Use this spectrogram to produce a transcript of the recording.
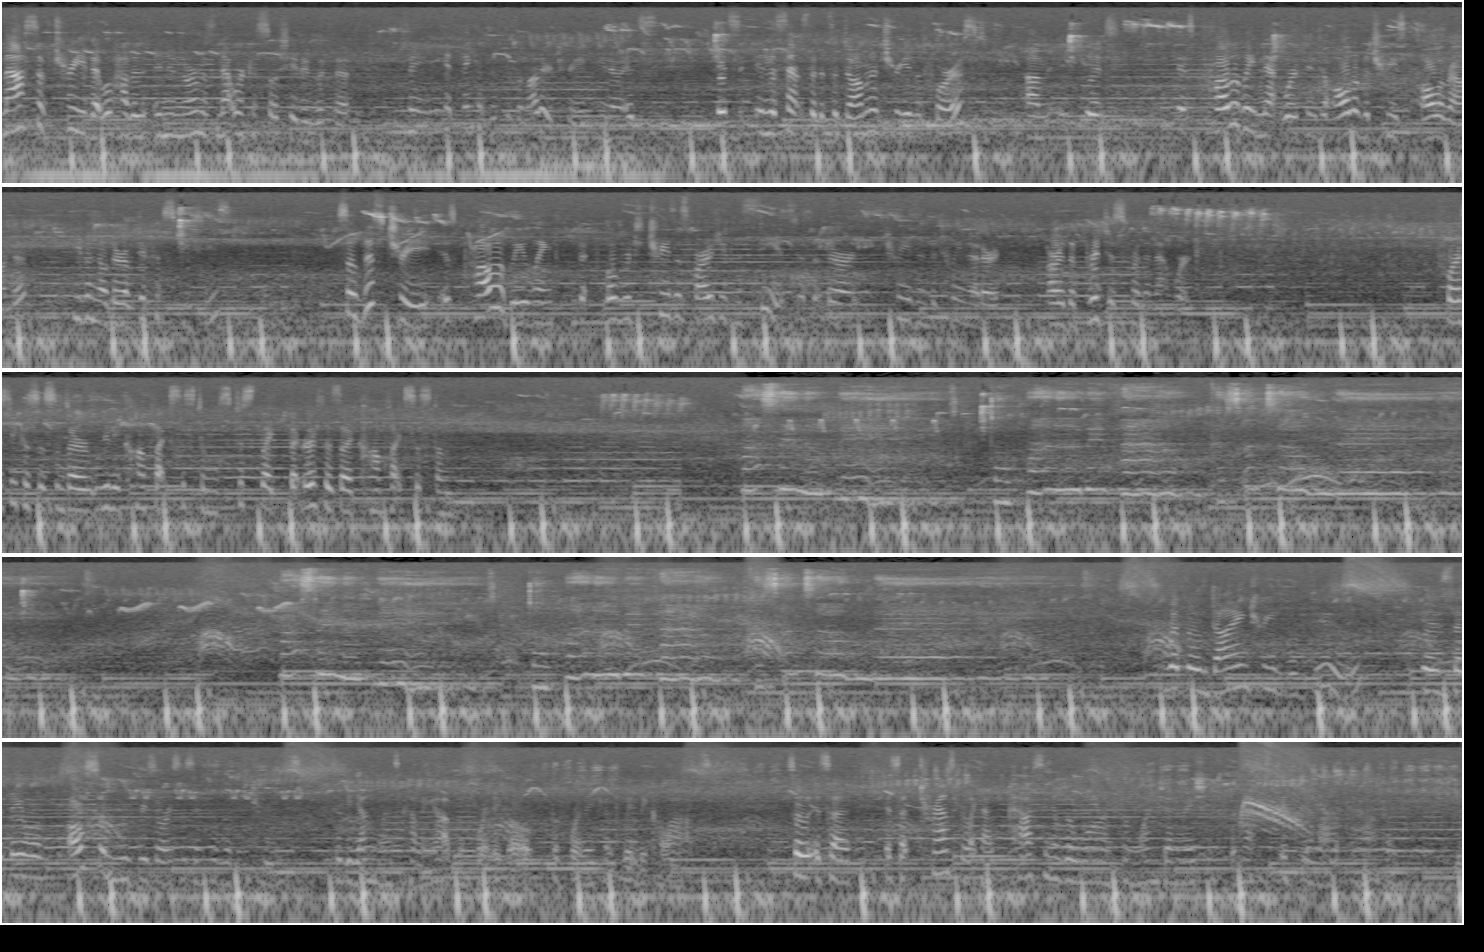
massive tree that will have a, an enormous network associated with it. So you could think of this as a mother tree. You know, it's it's in the sense that it's a dominant tree in the forest. Um, it, it's probably networked into all of the trees all around it, even though they're of different species. So this tree is probably linked over to trees as far as you can see. It's just that there are trees in between that are, are the bridges for the network. Forest ecosystems are really complex systems, just like the Earth is a complex system. What those dying trees will do is that they will also move resources into living trees to the young ones coming up before they go, before they completely collapse. So it's a it's a transfer, like a passing of the wand from one generation to the next, if you.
